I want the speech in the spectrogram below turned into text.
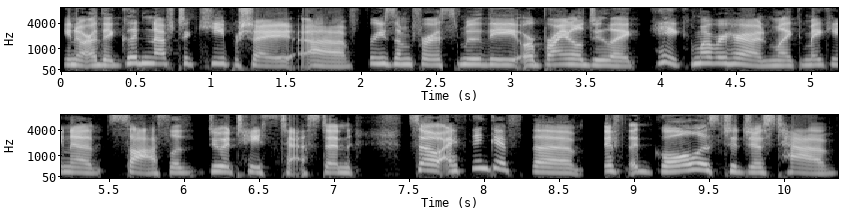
you know, are they good enough to keep? Or should I uh, freeze them for a smoothie? Or Brian will do like, hey, come over here. I'm like making a sauce. Let's do a taste test. And so I think if the if the goal is to just have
